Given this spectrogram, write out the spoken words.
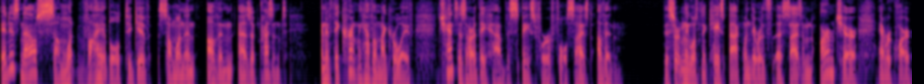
It is now somewhat viable to give someone an oven as a present. And if they currently have a microwave, chances are they have the space for a full sized oven. This certainly wasn't the case back when they were the size of an armchair and required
